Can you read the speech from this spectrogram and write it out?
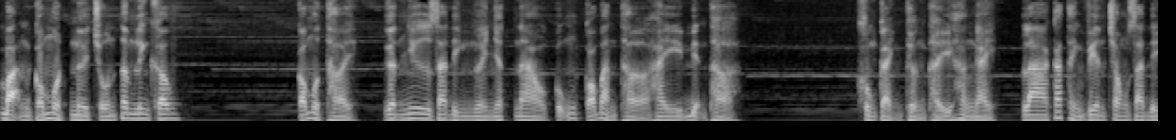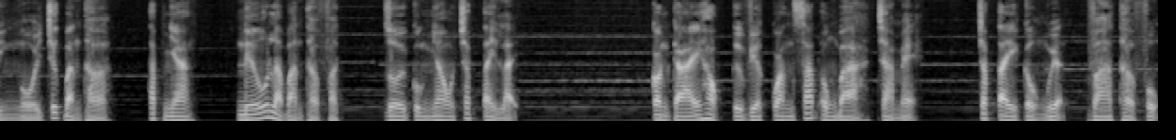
Bạn có một nơi trốn tâm linh không? Có một thời, gần như gia đình người Nhật nào cũng có bàn thờ hay điện thờ. Khung cảnh thường thấy hàng ngày là các thành viên trong gia đình ngồi trước bàn thờ, thắp nhang, nếu là bàn thờ Phật, rồi cùng nhau chắp tay lạy. Con cái học từ việc quan sát ông bà, cha mẹ, chắp tay cầu nguyện và thờ phụng,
